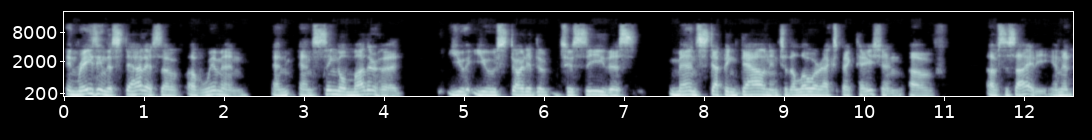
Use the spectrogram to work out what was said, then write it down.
in raising the status of of women and and single motherhood. You you started to to see this men stepping down into the lower expectation of of society, and that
